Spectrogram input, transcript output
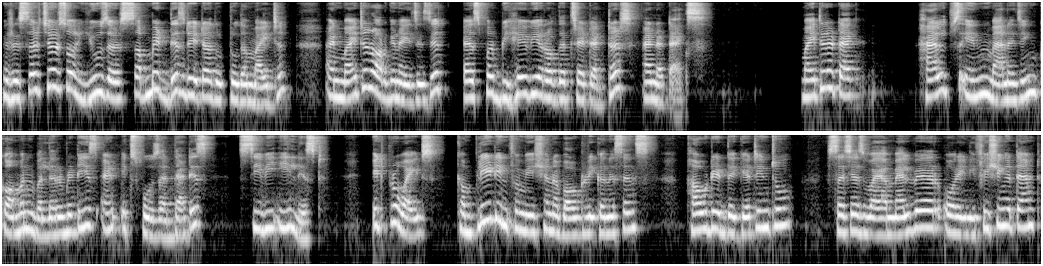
Researchers or users submit this data to, the MITRE and MITRE organizes it as per behavior of the threat actors and attacks. MITRE ATT&CK helps in managing common vulnerabilities and exposure that is CVE list. It provides complete information about reconnaissance, how did they get into, such as via malware or any phishing attempt.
